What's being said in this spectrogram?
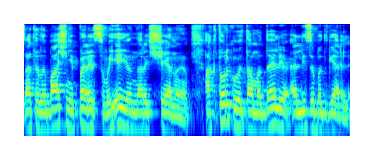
на телебаченні перед своєю нареченою акторкою та моделлю Елізабет Герлі.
